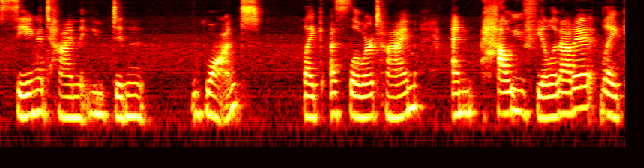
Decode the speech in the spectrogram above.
seeing a time that you didn't want, like a slower time, and how you feel about it. Like,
